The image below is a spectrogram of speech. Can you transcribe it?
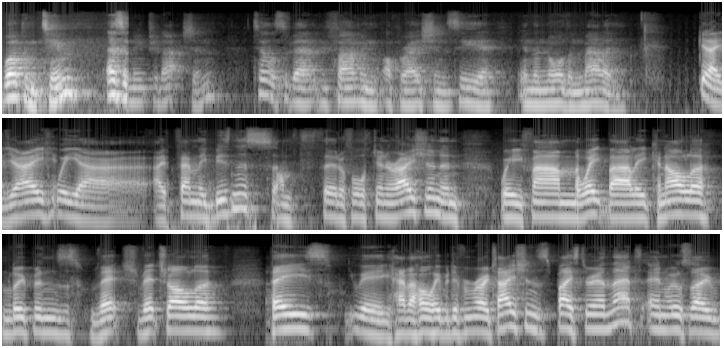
Welcome, Tim. As an introduction, tell us about your farming operations here in the Northern Mallee. G'day, Jay. We are a family business. I'm third or fourth generation, and we farm wheat, barley, canola, lupins, vetch, vetchola, peas. We have a whole heap of different rotations based around that, and we're also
